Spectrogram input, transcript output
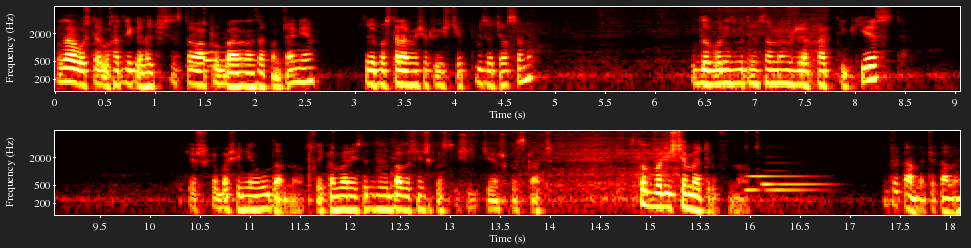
Udało się tego hatrika, tak została próba na zakończenie, której postaramy się oczywiście pójść za ciosem. Udowodnimy tym samym, że hatrik jest. Chociaż chyba się nie uda. No. Z tej kamery niestety bardzo ciężko, ciężko skacze. 120 metrów. No. Czekamy, czekamy.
